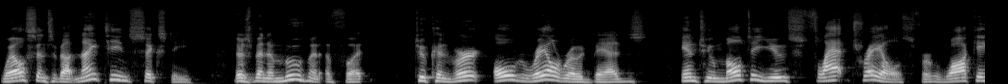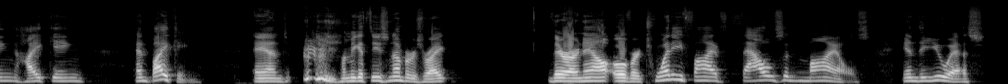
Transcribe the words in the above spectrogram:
Well, since about 1960, there's been a movement afoot to convert old railroad beds into multi use flat trails for walking, hiking, and biking. And let me get these numbers right. There are now over 25,000 miles in the U.S.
